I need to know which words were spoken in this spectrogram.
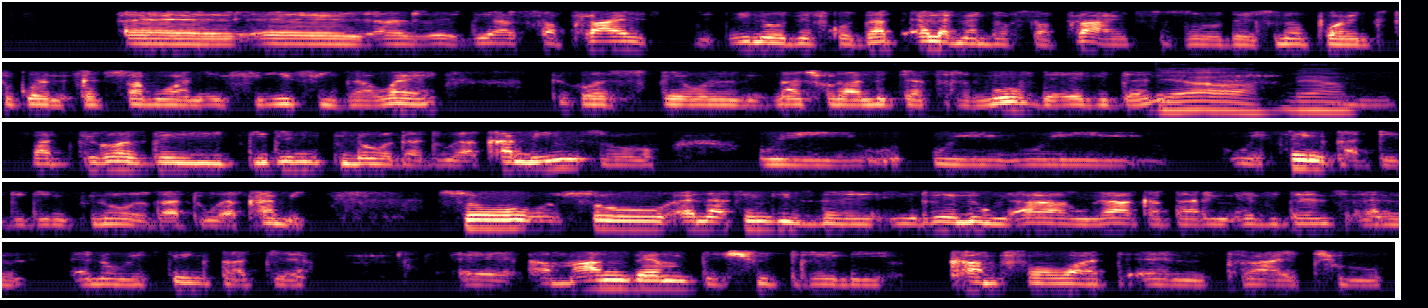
uh, uh, they are surprised. You know, they've got that element of surprise, so there's no point to go and search someone if if he's aware, because they will naturally just remove the evidence. Yeah, yeah. But because they didn't know that we are coming, so we we we we think that they didn't know that we are coming. So so, and I think is the really we are we are gathering evidence, and and we think that. Uh, uh, among them, they should really come forward and try to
